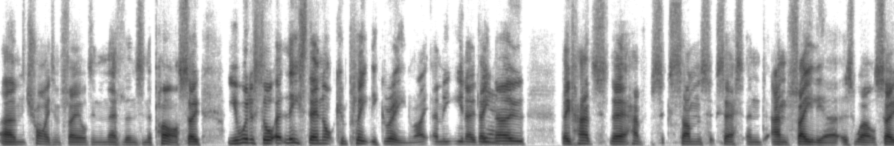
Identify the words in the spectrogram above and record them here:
um, tried and failed in the Netherlands in the past. So you would have thought at least they're not completely green, right? I mean, you know, they Yeah. know they've had they have some success and and failure as well. So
